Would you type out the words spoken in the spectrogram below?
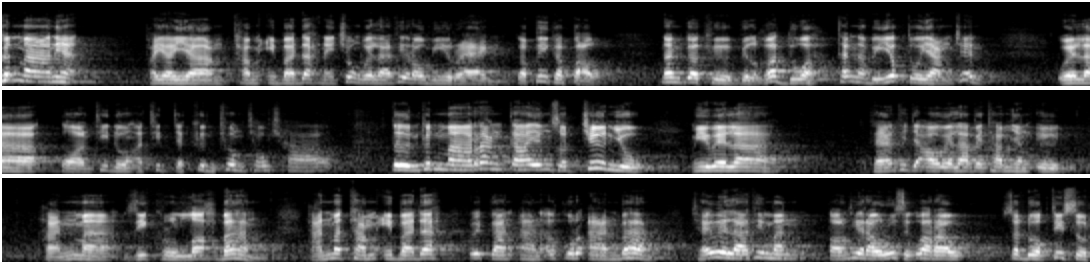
ขึ้นมาเนี่ยพยายามทำอิบาดะในช่วงเวลาที่เรามีแรงกระปี้กระเป๋า นั่นก็คือบิลกัดดัวท่านนบียกตัวอย่าง เช่น เวลาก่อนที่ดวงอาทิตย์จะขึ้นช่วงเช้าเช้าตื่นขึ้นมาร่างกายยังสดชื่นอยู่ มีเวลาแทนที่จะเอาเวลาไปทำอย่างอื่น หันมาซิกรุลลอฮ์บ้าง หันมาทำอิบาดะด้วยการอ่านอัลกุรอานบ้าง ใช้เวลาที่มันตอนที่เรารู้สึกว่าเราสะดวกที่สุด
